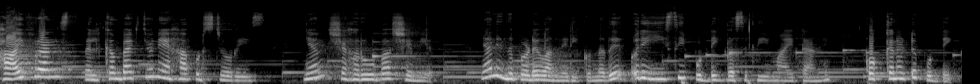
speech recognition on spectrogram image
Hi friends welcome back to Neha food stories ഞാൻ ഷെഹറൂബ ഷമീർ ഞാൻ ഇന്നിപ്പോൾ ഇവിടെ വന്നിരിക്കുന്നത് ഒരു ഈസി പുഡിംഗ് റെസിപ്പിയുമായിട്ടാണ് കൊക്കനട്ട് പുഡിംഗ്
